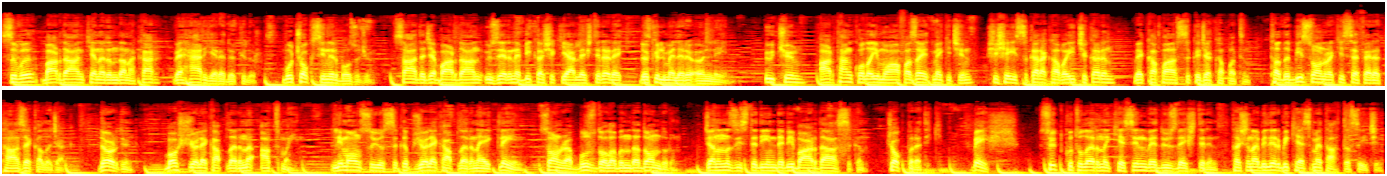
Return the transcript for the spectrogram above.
Sıvı bardağın kenarından akar ve her yere dökülür. Bu çok sinir bozucu. Sadece bardağın üzerine bir kaşık yerleştirerek dökülmeleri önleyin. Üçün, artan kolayı muhafaza etmek için şişeyi sıkarak havayı çıkarın ve kapağı sıkıca kapatın. Tadı bir sonraki sefere taze kalacak. Dördün, boş jöle kaplarını atmayın. Limon suyu sıkıp jöle kaplarına ekleyin. Sonra buzdolabında dondurun. Canınız istediğinde bir bardağa sıkın. Çok pratik. 5. Süt kutularını kesin ve düzleştirin. Taşınabilir bir kesme tahtası için.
